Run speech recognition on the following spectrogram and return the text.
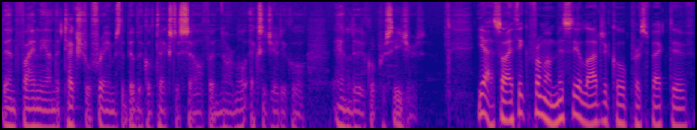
then finally on the textual frames, the biblical text itself, and normal exegetical analytical procedures. Yeah, so I think from a missiological perspective,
